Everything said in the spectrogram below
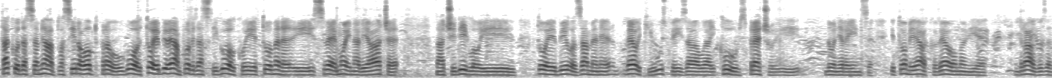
Tako da sam ja plasirao loptu pravo u gol. To je bio jedan pobjedanski gol koji je to mene i sve moji navijače znači diglo i to je bilo za mene veliki uspjeh i za ovaj klub Spreču i Donje Rejince. I to mi je jako veoma mi je drago za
